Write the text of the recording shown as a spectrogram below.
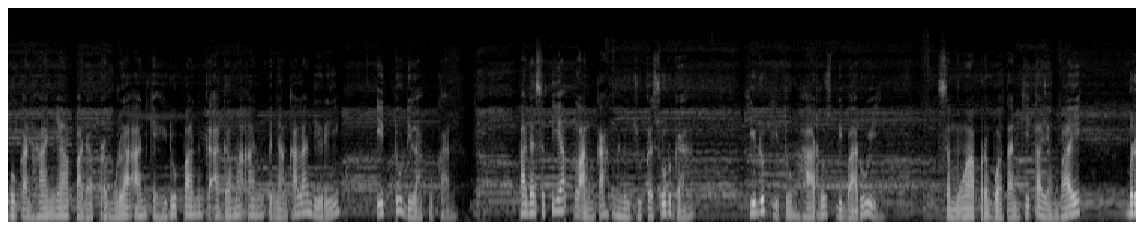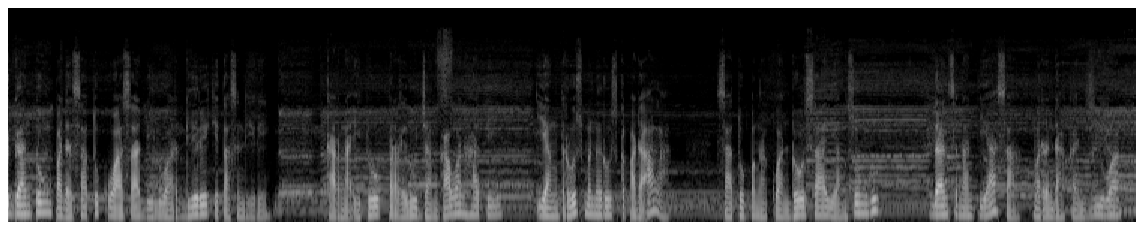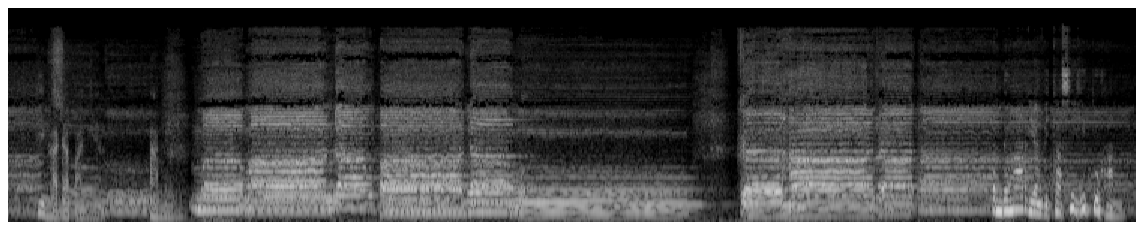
bukan hanya pada permulaan kehidupan keagamaan penyangkalan diri itu dilakukan. Pada setiap langkah menuju ke surga, hidup itu harus dibarui. Semua perbuatan kita yang baik bergantung pada satu kuasa di luar diri kita sendiri karena itu perlu jangkauan hati yang terus-menerus kepada Allah, satu pengakuan dosa yang sungguh dan senantiasa merendahkan jiwa di hadapannya. Amin. Memandang padamu Pendengar yang dikasihi Tuhan,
